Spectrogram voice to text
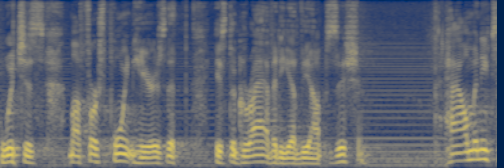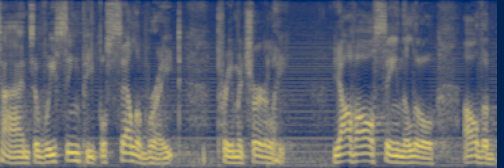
Which is my first point here is that is the gravity of the opposition. How many times have we seen people celebrate prematurely? Y'all have all seen the little, all the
